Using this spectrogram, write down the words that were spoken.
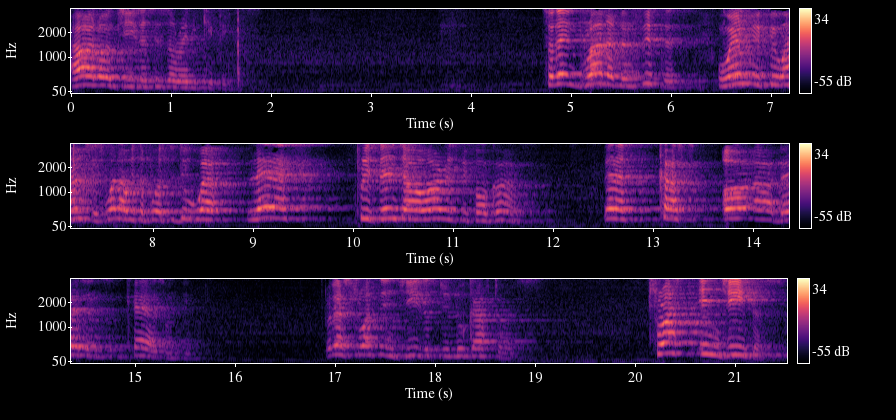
our Lord Jesus, is already keeping us. So then, brothers and sisters, when we feel anxious, what are we supposed to do? Well, let us present our worries before God. Let us cast all our burdens and cares on Him. Let us trust in Jesus to look after us. Trust in Jesus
